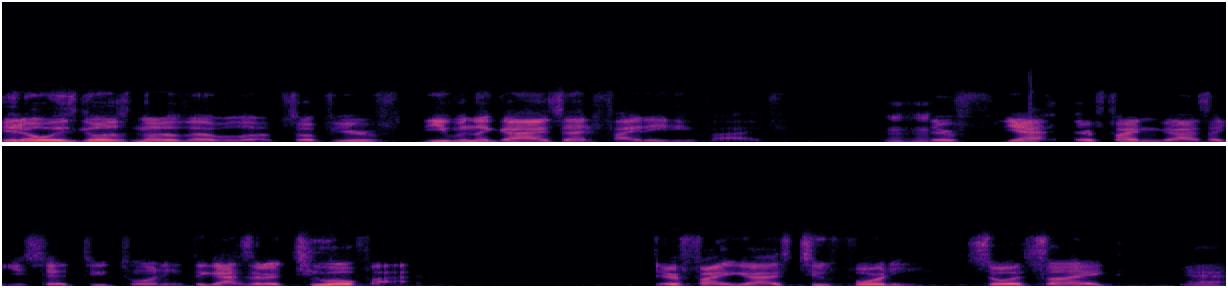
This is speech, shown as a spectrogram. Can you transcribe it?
it always goes another level up. So if you're even the guys that fight 85, Mhm. they're yeah, they're fighting guys like you said 220. The guys that are 205, they're fighting guys 240. So it's like Yeah.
